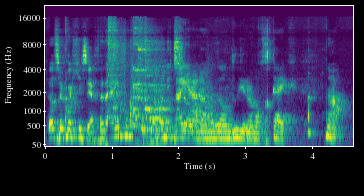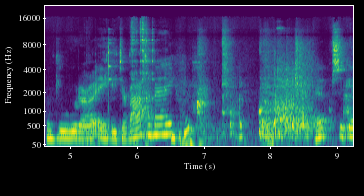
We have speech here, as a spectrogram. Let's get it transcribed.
Dat is ook wat je zegt. Uiteindelijk komt het allemaal niet nou zo. ja, dan, dan doe je er nog, kijk. Nou, dan doen we er 1 liter water bij. Hupsakee.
